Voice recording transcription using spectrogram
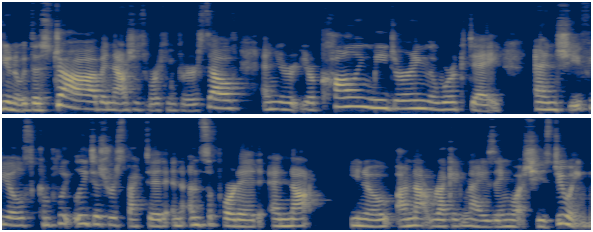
you know this job and now she's working for herself and you're you're calling me during the workday and she feels completely disrespected and unsupported and not you know i'm not recognizing what she's doing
